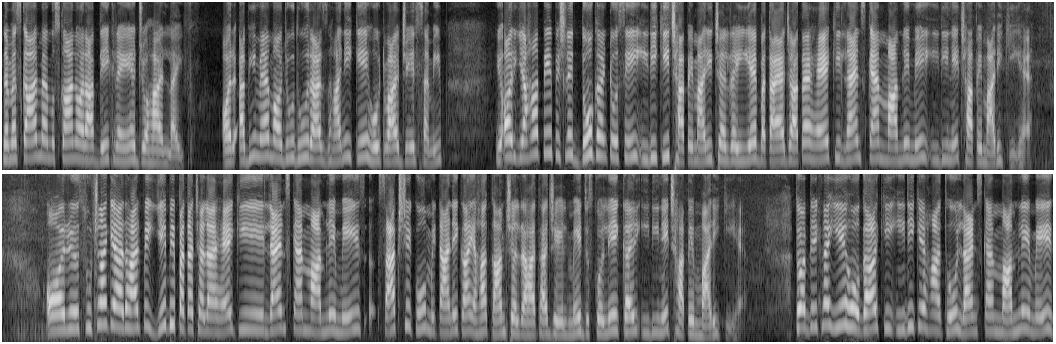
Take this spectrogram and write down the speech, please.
नमस्कार, मैं मुस्कान और आप देख रहे हैं जोहार लाइव। और अभी मैं मौजूद हूँ राजधानी के होटवार जेल समीप। और यहाँ पे पिछले दो घंटों से ईडी की छापेमारी चल रही है। बताया जाता है कि लैंड स्कैम मामले में ईडी ने छापेमारी की है। और सूचना के आधार पे ये भी पता चला है कि लैंड स्कैम मामले में साक्ष्य को मिटाने का यहाँ काम चल रहा था जेल में, जिसको लेकर ईडी ने छापेमारी की है। तो अब देखना ये होगा कि ईडी के हाथों लैंड स्कैम मामले में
